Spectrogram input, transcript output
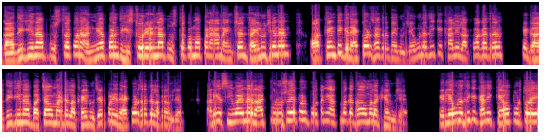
ગાંધીજીના પુસ્તકો અને અન્ય પણ હિસ્ટોરિયનના પુસ્તકોમાં પણ આ મેન્શન થયેલું છે ને ઓથેન્ટિક રેકોર્ડ સાથે થયેલું છે. એવું નથી કે ખાલી લખવા ખાતર કે ગાંધીજીના બચાવ માટે લખેલું છે, પણ એ રેકોર્ડ સાથે લખેલું છે. અને એ સિવાયના રાજપુરુષોએ પણ પોતાની આત્મકથાઓમાં લખેલું છે. એટલે એવું નથી કે ખાલી કહેવા પૂરતો એ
